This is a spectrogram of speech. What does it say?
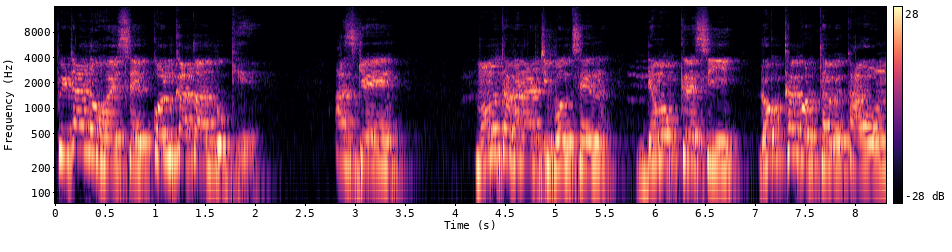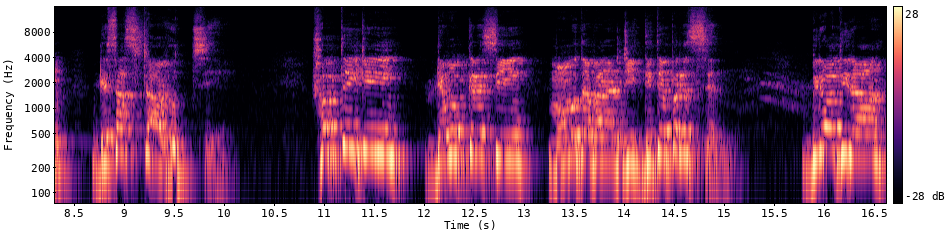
পিটানো হয়েছে কলকাতার বুকে। আজকে মমতা ব্যানার্জি বলছেন, ডেমোক্রেসি রক্ষা করতে হবে কারণ ডিসাস্টার হচ্ছে। সত্যিই কি ডেমোক্রেসি মমতা ব্যানার্জি দিতে পেরেছেন? বিরোধীরা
